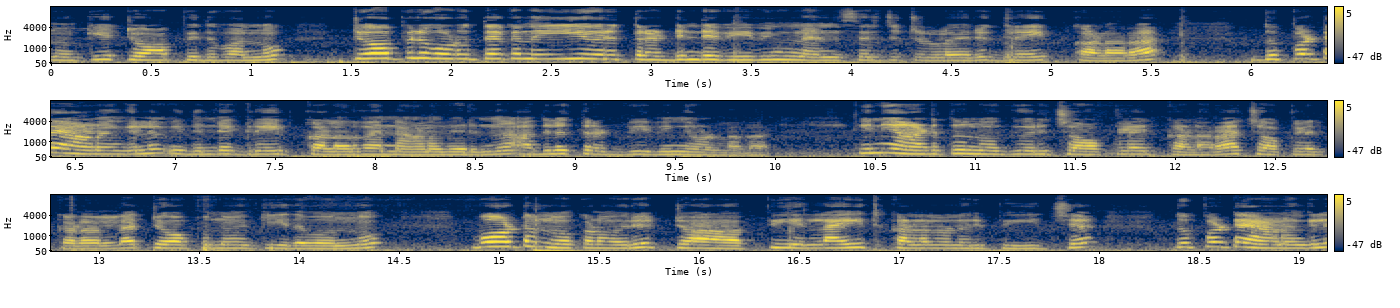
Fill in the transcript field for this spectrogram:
നോക്കി ടോപ്പ് ഇത് വന്നു. ടോപ്പിൽ കൊടുത്തേക്കുന്ന ഈ ഒരു ത്രെഡിന്റെ വീവിങ്ങിനനുസരിച്ചിട്ടുള്ള ഒരു ഗ്രേപ്പ് കളറ് ദുപ്പട്ടയാണെങ്കിലും ഇതിന്റെ ഗ്രേപ്പ് കളർ തന്നെയാണ് വരുന്നത്. അതിൽ ത്രെഡ് വീവിംഗ് ഉള്ളത്. ഇനി അടുത്ത് നോക്കി ഒരു ചോക്ലേറ്റ് കളറാ ചോക്ലേറ്റ് കളറിലെ ടോപ്പ് നോക്കി ഇത് വന്നു. ബോട്ടം നോക്കണം ഒരു ലൈറ്റ് കളറുള്ള ഒരു പീച്ച് ദുപ്പട്ടയാണെങ്കിൽ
